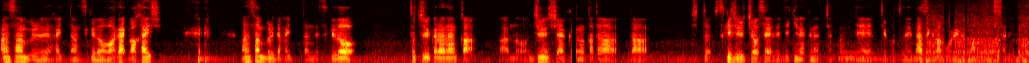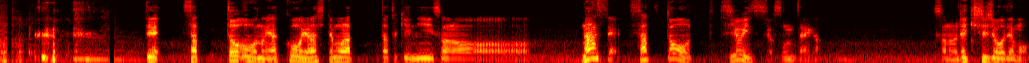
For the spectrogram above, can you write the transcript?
アンサンブルで入ったんですけど、若い、若いし、アンサンブルで入ったんですけど、途中からなんか、あの、準主役の方が、ちょっとスケジュール調整でできなくなっちゃったんで、っていうことで、なぜか俺が抜擢される。で、サット王の役をやらせてもらった時に、その、なんせ、サット王って強いんですよ、存在が。その歴史上でも。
